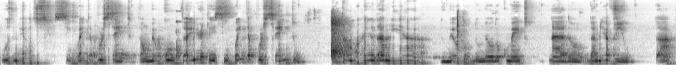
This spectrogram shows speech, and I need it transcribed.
os meus 50%. Então, meu container tem 50% do tamanho da minha, do, meu, do meu documento, né, do, da minha view. Tá?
